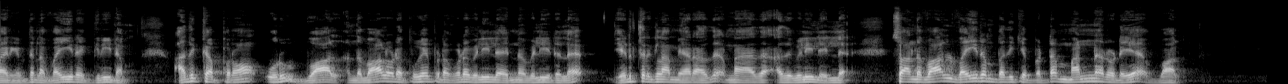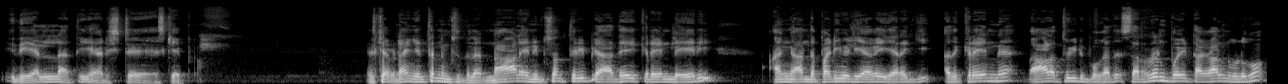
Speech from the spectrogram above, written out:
பாருங்க தெரியல வைர கிரீடம். அதுக்கப்புறம் ஒரு வால் அந்த வாலோட புகைப்படம் கூட வெளியில் இன்னும் வெளியிடலை. எடுத்திருக்கலாம் யாராவது நான் அதை அது வெளியில் இல்லை. ஸோ அந்த வால் வைரம் பதிக்கப்பட்ட மன்னருடைய வால். இது எல்லாத்தையும் அடிச்சுட்டு எஸ்கேப் எஸ்கேப் ஆகிட்டாங்க எத்தனை நிமிஷத்தில்? நாலே நிமிஷம் திருப்பி அதே கிரெயினில் ஏறி அங்கே அந்த படி வழியாகவே இறங்கி அது கிரெயின்னு ஆளை தூக்கிட்டு போகாது சர்றன்னு போய் டகால்னு விழுகும்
